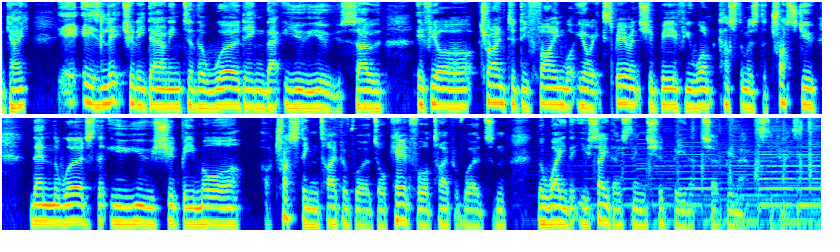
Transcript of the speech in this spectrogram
Okay. It is literally down into the wording that you use. So if you're trying to define what your experience should be, if you want customers to trust you, then the words that you use should be more or trusting type of words or cared for type of words, and the way that you say those things should be that should be that's the case.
